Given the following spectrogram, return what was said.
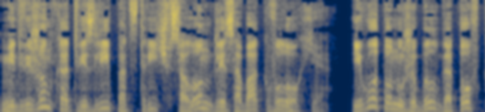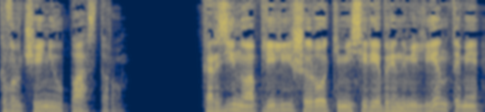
Медвежонка отвезли подстричь в салон для собак в Лохе. И вот он уже был готов к вручению пастору. Корзину оплели широкими серебряными лентами,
